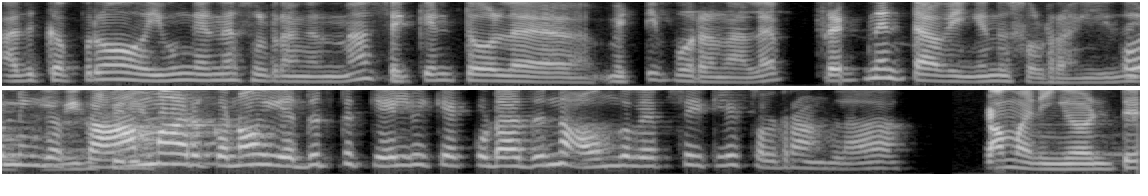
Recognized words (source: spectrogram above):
அதுக்கப்புறம் இவங்க என்ன சொல்றாங்கன்னா செகண்ட் டோல மெட்டி போறதுனால பிரெக்னென்ட் ஆவீங்கன்னு சொல்றாங்க. இது நீங்க காமா இருக்கணும் எதிர்த்து கேள்வி கேட்க கூடாதுன்னு அவங்க வெப்சைட்லயே சொல்றாங்களா? ஆமா நீங்க வந்துட்டு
